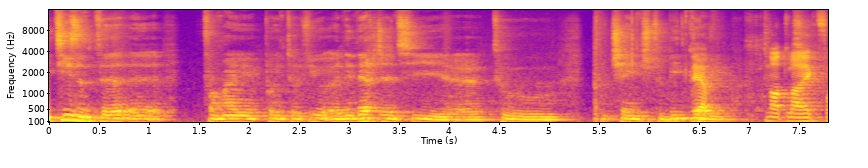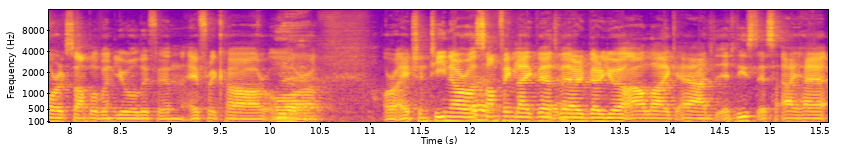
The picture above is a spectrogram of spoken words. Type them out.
it isn't. From my point of view, an emergency uh, to to change to Bitcoin. Yeah. Not like, for example, when you live in Africa or Yeah. or Argentina or Yeah. something like that, Yeah. where, where you are like, uh, at least as I ha-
